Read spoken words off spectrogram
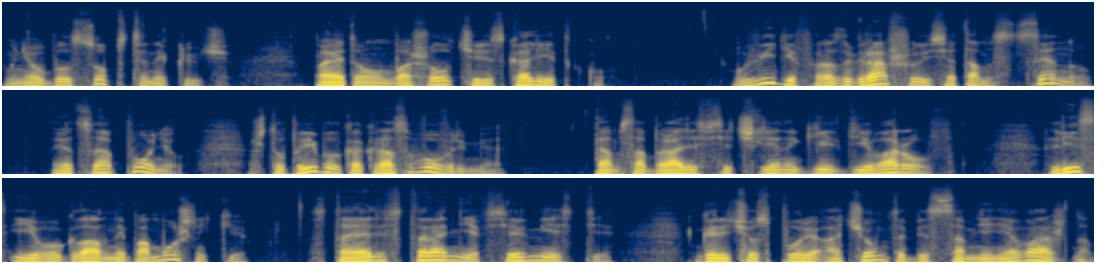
У него был собственный ключ – поэтому он вошел через калитку. Увидев разыгравшуюся там сцену, Эциа понял, что прибыл как раз вовремя. Там собрались все члены гильдии воров. Лис и его главные помощники стояли в стороне все вместе, горячо споря о чем-то без сомнения важном.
